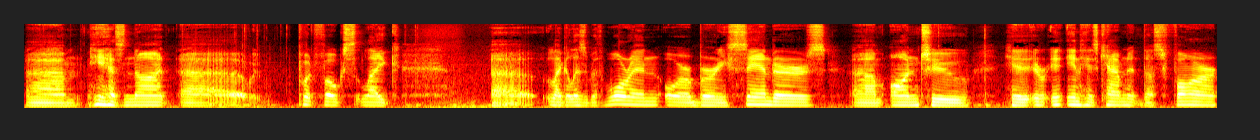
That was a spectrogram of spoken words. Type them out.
Um, he has not uh, put folks like uh, like Elizabeth Warren or Bernie Sanders um, onto his in his cabinet thus far.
